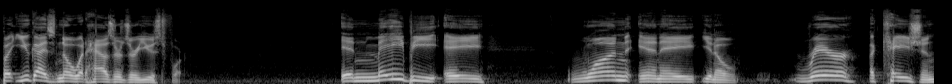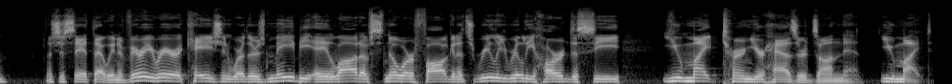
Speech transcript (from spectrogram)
But you guys know what hazards are used for. It maybe a one in a, you know, rare occasion, let's just say it that way, in a very rare occasion where there's maybe a lot of snow or fog and it's really, really hard to see, you might turn your hazards on then. You might.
